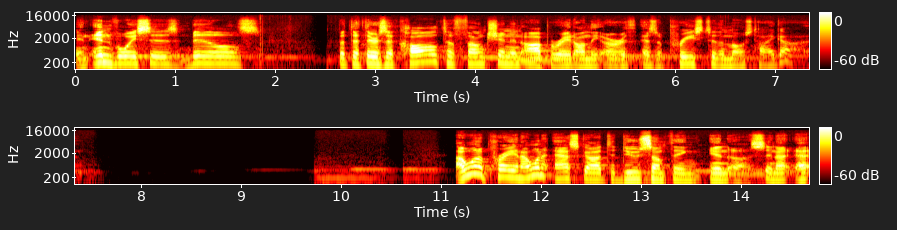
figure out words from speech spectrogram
and invoices and bills, but that there's a call to function and operate on the earth as a priest to the Most High God. I want to pray and I want to ask God to do something in us. And I, I,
